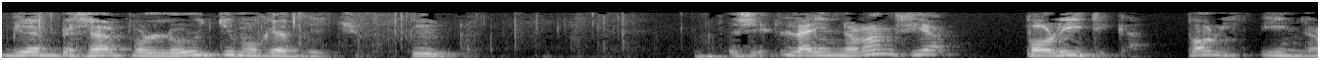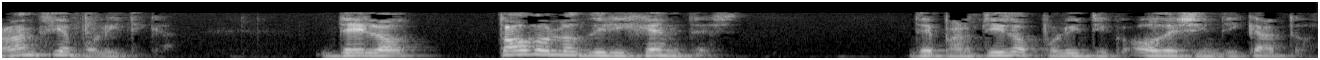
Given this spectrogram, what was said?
voy a empezar por lo último que has dicho. Mm. la ignorancia política, ignorancia política, de los, todos los dirigentes de partidos políticos o de sindicatos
